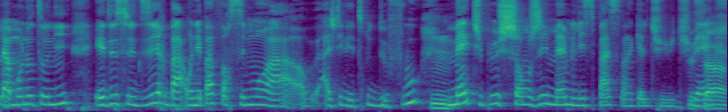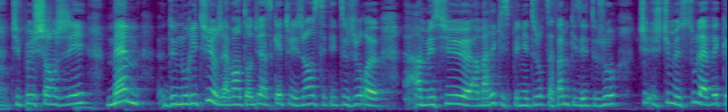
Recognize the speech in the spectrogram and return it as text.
la monotonie et de se dire, bah, on n'est pas forcément à acheter des trucs de fou, mais tu peux changer même l'espace dans lequel tu, Hmm. Es. ça. Tu peux changer même de nourriture. J'avais entendu un sketch où les gens, c'était toujours euh, un monsieur, un mari qui se plaignait toujours de sa femme, qui disait toujours, tu, tu me saoules avec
